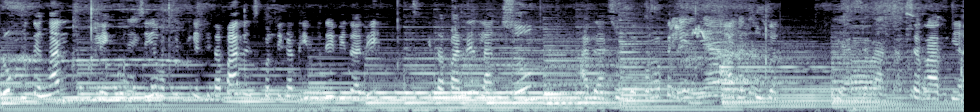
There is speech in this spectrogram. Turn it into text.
rumput dengan lego. Sehingga ketika kita panen seperti kata Ibu Dewi tadi, kita panen langsung ada sumber proteinnya, ada sumber ya, serat, seratnya.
